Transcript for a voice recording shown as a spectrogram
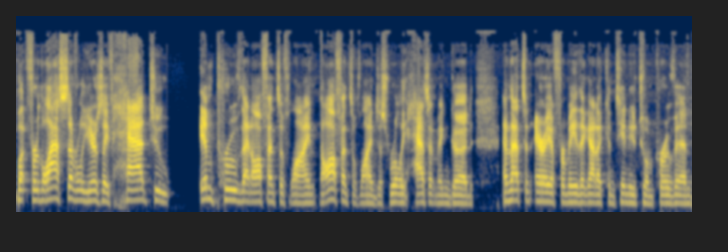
But for the last several years, they've had to improve that offensive line. The offensive line just really hasn't been good. And that's an area for me they got to continue to improve in.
